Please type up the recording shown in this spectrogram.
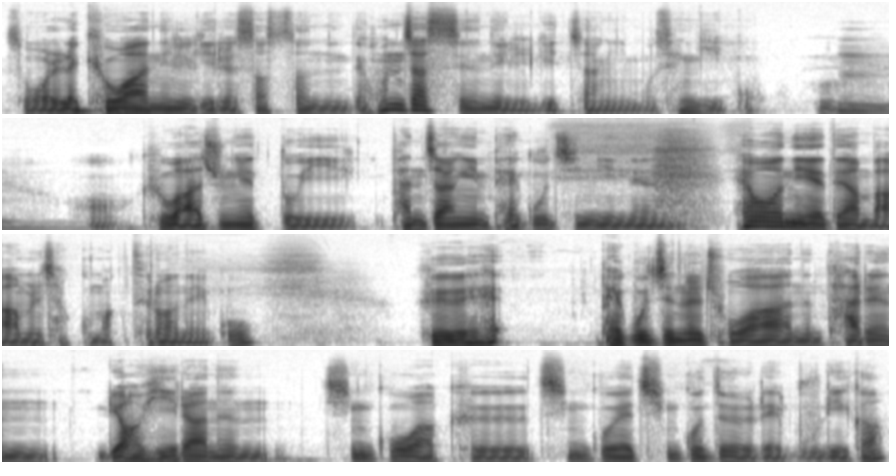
그래서 원래 교환 일기를 썼었는데 혼자 쓰는 일기장이 뭐 생기고 음. 어, 그 와중에 또 이 반장인 배구진이는 혜원이에 대한 마음을 자꾸 막 드러내고 그 해- 배구진을 좋아하는 다른 려희라는 친구와 그 친구의 친구들의 무리가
